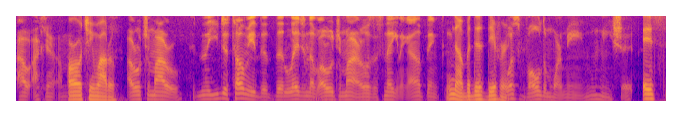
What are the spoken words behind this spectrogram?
I, I can't. I'm, Orochimaru. Orochimaru. You just told me the the legend of Orochimaru was a snake nigga. I don't think. No, but that's different. What's Voldemort mean? It mean shit. It's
